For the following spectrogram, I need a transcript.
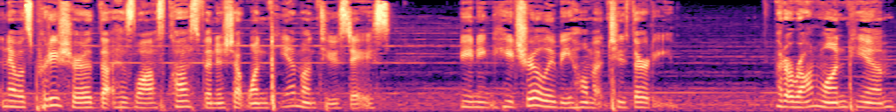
and I was pretty sure that his last class finished at 1 p.m. on Tuesdays, meaning he'd surely be home at 2:30. But around 1 p.m.,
